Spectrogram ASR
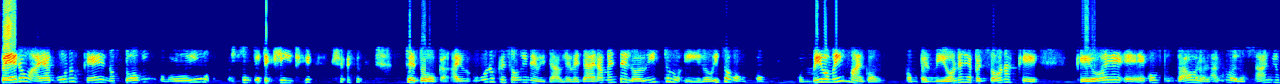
Pero hay algunos que nos tocan, como yo digo, que te quite, te toca. Hay unos que son inevitables. Verdaderamente lo he visto y lo he visto con, conmigo misma y con, con millones de personas que, que yo he consultado a lo largo de los años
